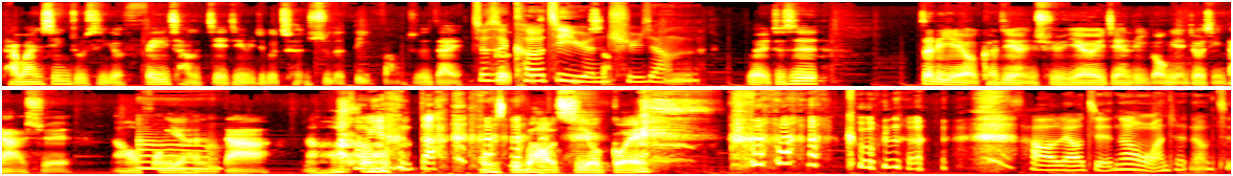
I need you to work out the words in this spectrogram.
台湾新竹是一个非常接近于这个城市的地方，就是在就是科技园区这样子。对，就是这里也有科技园区，也有一间理工研究型大学，然后风也很大，然后风也很大，东西不好吃又贵，哭了。好了解，那我完全了解。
